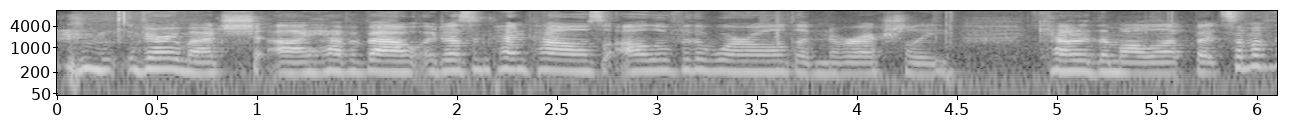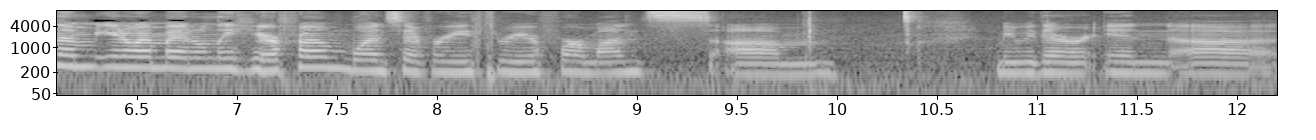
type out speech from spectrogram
very much. I have about a dozen pen pals all over the world. I've never actually counted them all up, but some of them, you know, I might only hear from once every three or four months. Um, maybe they're in uh,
